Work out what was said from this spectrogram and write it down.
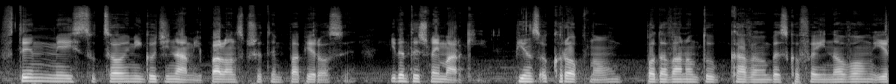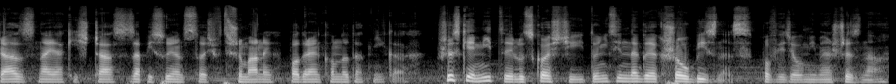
w tym miejscu całymi godzinami, paląc przy tym papierosy identycznej marki, pijąc okropną, podawaną tu kawę bezkofeinową i raz na jakiś czas zapisując coś w trzymanych pod ręką notatnikach. Wszystkie mity ludzkości to nic innego jak show business, powiedział mi mężczyzna,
